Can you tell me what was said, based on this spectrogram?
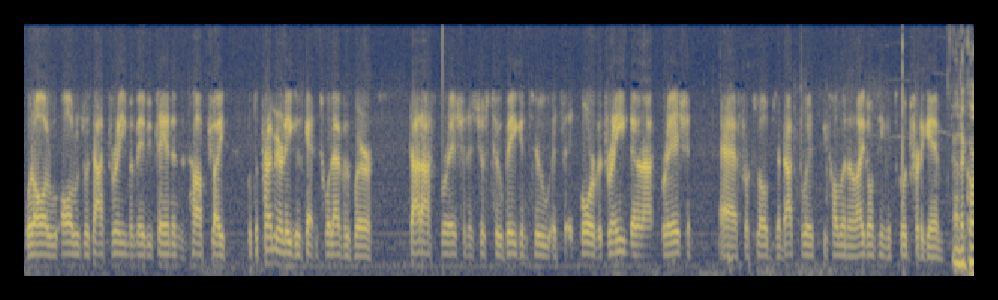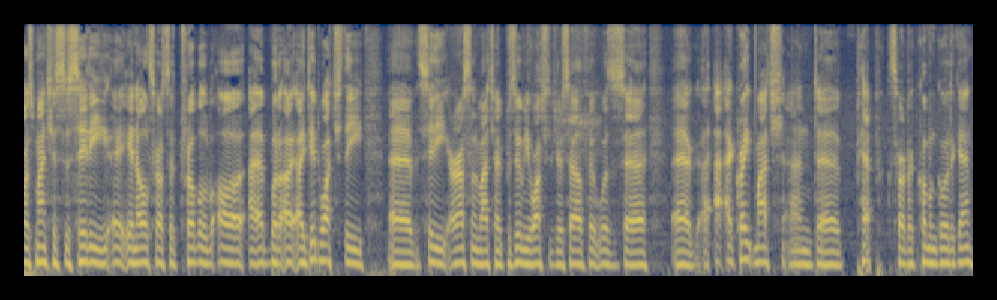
were all always with that dream of maybe playing in the top flight. But the Premier League is getting to a level where that aspiration is just too big and too it's, it's more of a dream than an aspiration. Uh, for clubs, and that's the way it's becoming. And I don't think it's good for the game. And of course, Manchester City uh, in all sorts of trouble. Uh, uh, but I, I, did watch the uh, City Arsenal match. I presume you watched it yourself. It was uh, a, a, great match, and Pep sort of coming good again.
